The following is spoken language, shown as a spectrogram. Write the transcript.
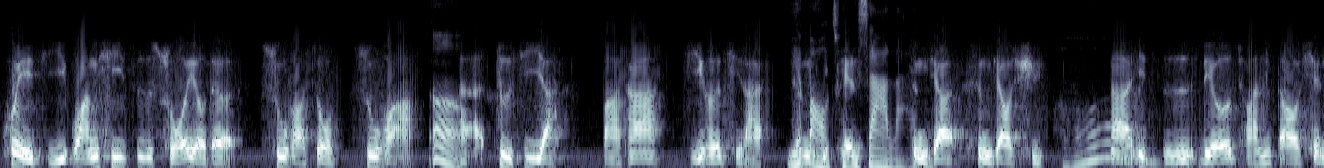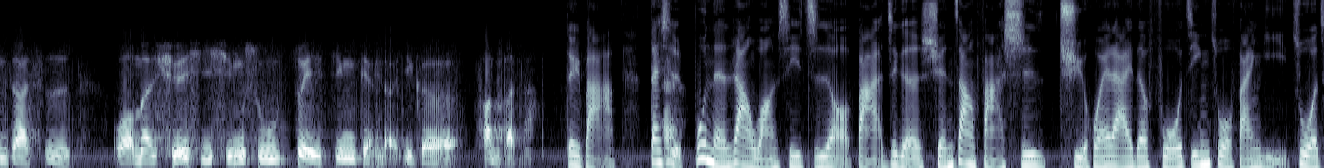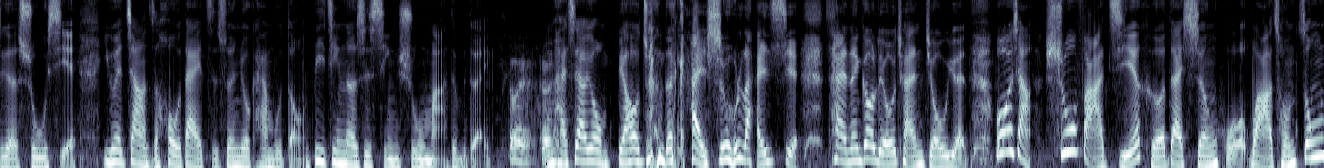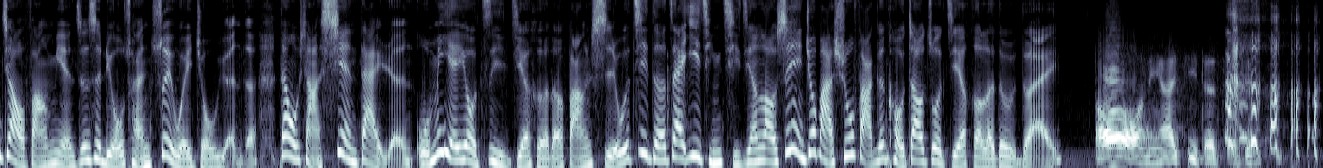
汇集王羲之所有的书法作书法，嗯、呃，字迹呀，把它集合起来，也保存下来。圣教圣教序，哦，那一直流传到现在，是我们学习行书最经典的一个范本啊，对吧？但是不能让王羲之哦把这个玄奘法师取回来的佛经做翻译、做这个书写，因为这样子后代子孙就看不懂。毕竟那是行书嘛，对不对？对，对。我们还是要用标准的楷书来写，才能够流传久远。不过我想书法结合在生活，哇，从宗教方面这是流传最为久远的。但我想现代人我们也有自己结合的方式。我记得在疫情期间，老师你就把书法跟口罩做结合了。对不对？哦，你还记得这件事？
